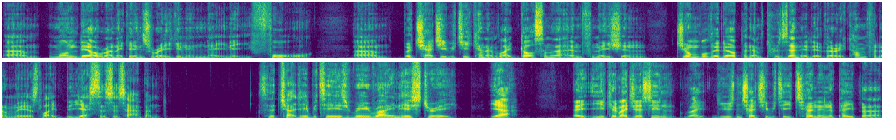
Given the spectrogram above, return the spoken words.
Um, Mondale ran against Reagan in 1984. Um, but ChatGPT kind of like got some of that information, jumbled it up, and then presented it very confidently as like, yes, this has happened. so ChatGPT is rewriting history. Yeah. Uh, You can imagine a student, right, using ChatGPT, turning a paper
